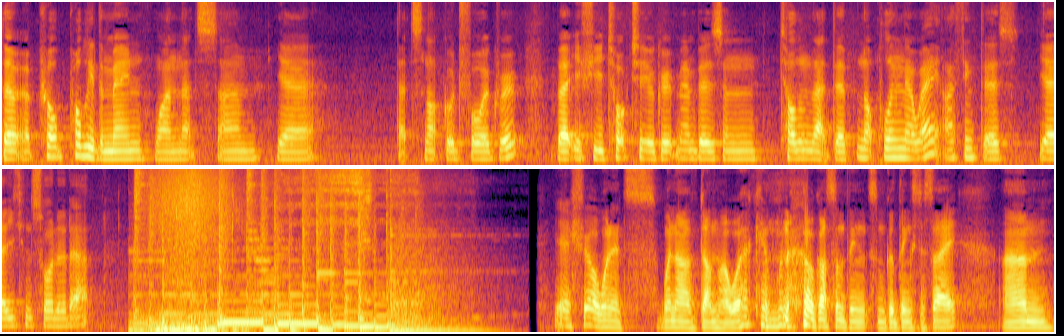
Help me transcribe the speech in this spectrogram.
the pro- probably the main one. That's um, yeah, that's not good for a group. But if you talk to your group members and tell them that they're not pulling their weight, I think there's yeah, you can sort it out. Yeah, sure. When it's when I've done my work and when I've got something, some good things to say. Um,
